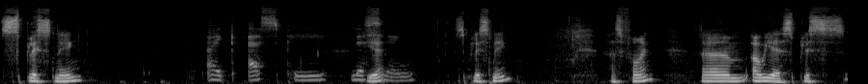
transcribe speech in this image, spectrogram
Splisning. Like SP listening. Yeah. Splisning. That's fine. Um, oh yes, Splis.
